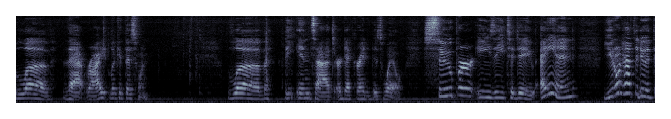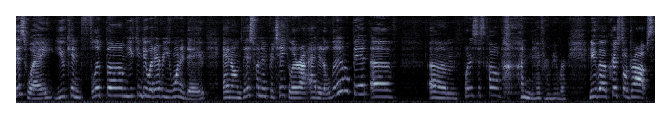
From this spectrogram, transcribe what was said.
Love that, right? Look at this one. Love the insides are decorated as well. Super easy to do. And you don't have to do it this way. You can flip them. You can do whatever you want to do. And on this one in particular, I added a little bit of, um, what is this called? I never remember. Nuvo Crystal Drops.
